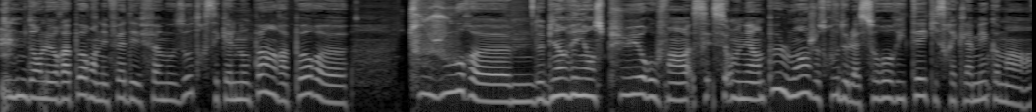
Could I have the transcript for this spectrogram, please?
dans le rapport, en effet, des femmes aux autres, c'est qu'elles n'ont pas un rapport euh, toujours euh, de bienveillance pure. Enfin, on est un peu loin, je trouve, de la sororité qui se réclamait comme un,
